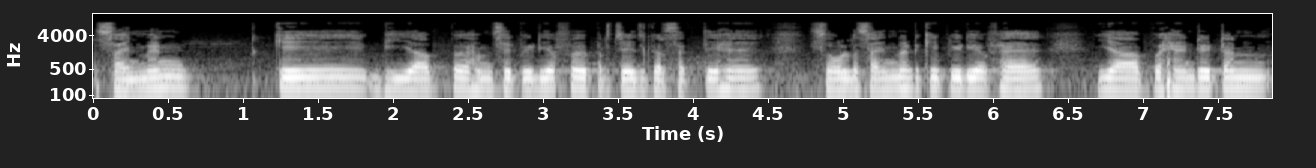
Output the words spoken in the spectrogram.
असाइनमेंट के भी आप हमसे पीडीएफ परचेज कर सकते हैं। सोल्ड असाइनमेंट की पीडीएफ है, या आप हैंड रिटन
